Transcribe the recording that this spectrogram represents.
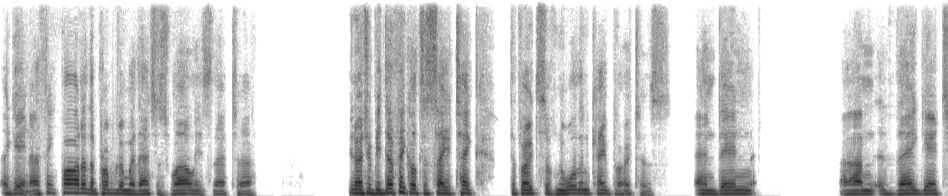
again, I think part of the problem with that as well is that, uh, you know, it would be difficult to say, take the votes of Northern Cape voters and then um, they get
